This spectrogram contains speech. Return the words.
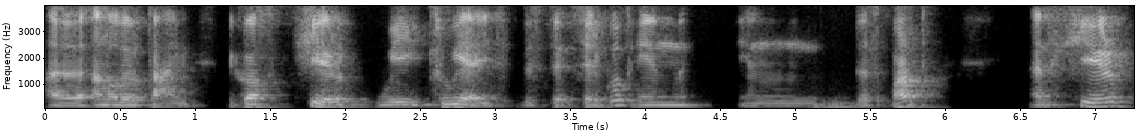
uh, another time because here we create this circuit in, in this part. And here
